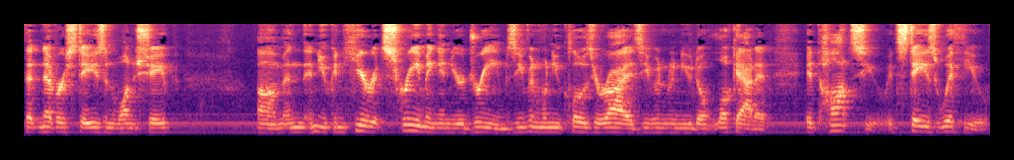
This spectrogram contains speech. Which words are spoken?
that never stays in one shape. Um, and, and you can hear it screaming in your dreams. Even when you close your eyes even when you don't look at it it haunts you. It stays with you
